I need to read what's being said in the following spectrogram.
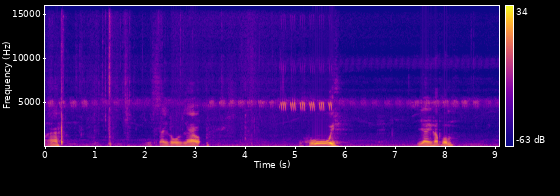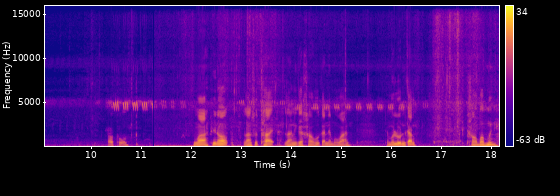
มาไซโรยแล้ว หยใหญ่ครับผมเข้าถุง มาพี่น้องล้างสุดท้ายล้างนี่ก็เข่าคือกันในเมื่อวาน เดี๋ยวมาลุ้นกัน เข่าบ่มือนี่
